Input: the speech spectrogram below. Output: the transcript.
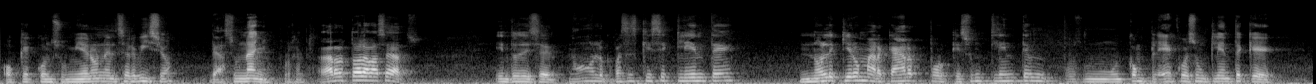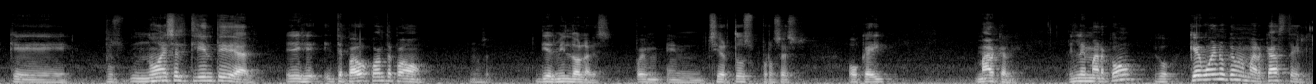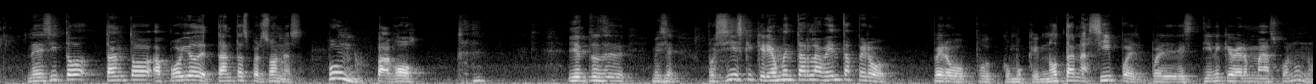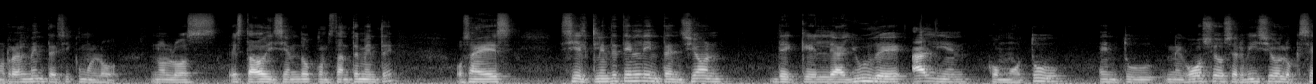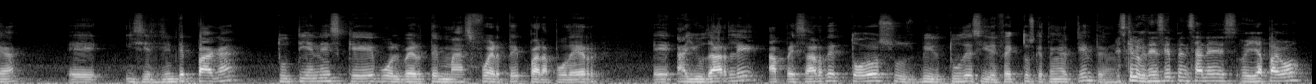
o que consumieron el servicio de hace un año, por ejemplo. Agarra toda la base de datos. Y entonces dice, no, lo que pasa es que ese cliente no le quiero marcar porque es un cliente pues, muy complejo, es un cliente que, que pues, no es el cliente ideal. Y dije, ¿y te pago cuánto te pago? No sé, 10 mil dólares pues, en, en ciertos procesos. Ok, márcale. Y le marcó, dijo, qué bueno que me marcaste. Necesito tanto apoyo de tantas personas. ¡Pum! Pagó. y entonces me dice, pues sí, es que quería aumentar la venta, pero, pero pues, como que no tan así, pues, pues es- tiene que ver más con uno, realmente, así como lo, nos lo has estado diciendo constantemente. O sea, es si el cliente tiene la intención de que le ayude alguien como tú en tu negocio, servicio, lo que sea, eh, y si el cliente paga, tú tienes que volverte más fuerte para poder eh, ayudarle a pesar de todas sus virtudes y defectos que tenga el cliente. ¿no? Es que lo que tienes que pensar es, oye, ya pagó,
